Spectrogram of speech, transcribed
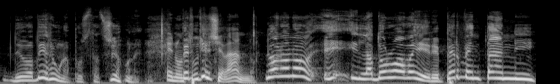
Devo avere una postazione. E non perché, tutti ce l'hanno. No no no e, e la dovrò avere per vent'anni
